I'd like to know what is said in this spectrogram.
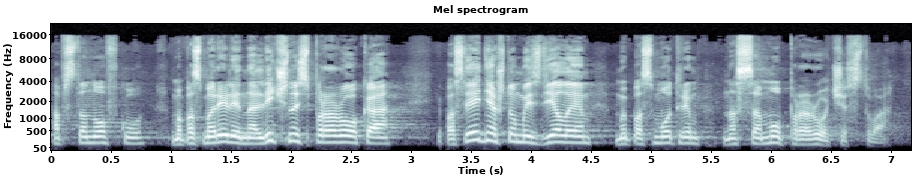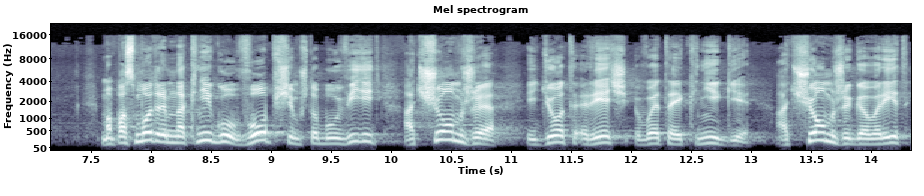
обстановку, мы посмотрели на личность пророка, и последнее, что мы сделаем, мы посмотрим на само пророчество – мы посмотрим на книгу в общем, чтобы увидеть, о чем же идет речь в этой книге, о чем же говорит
